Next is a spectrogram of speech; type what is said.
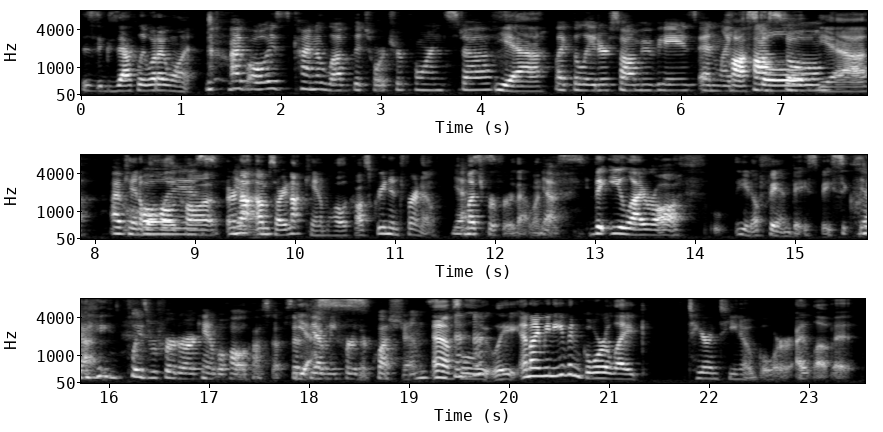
This is exactly what i want. I've always kind of loved the torture porn stuff. yeah. Like the later Saw movies and like hostile, Hostel. yeah I've cannibal always- holocaust or yeah. not i'm sorry not cannibal holocaust green inferno Yes. much prefer that one Yes. the eli roth you know fan base basically Yeah. Please refer to our Cannibal Holocaust episode if you have any further questions. Absolutely. and I mean even gore like Tarantino gore. I love it. Oh,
